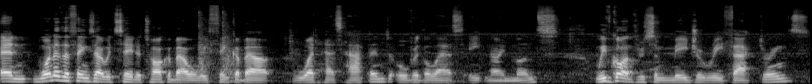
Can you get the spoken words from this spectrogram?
And one of the things I would say to talk about when we think about what has happened over the last eight, nine months, we've gone through some major refactorings,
